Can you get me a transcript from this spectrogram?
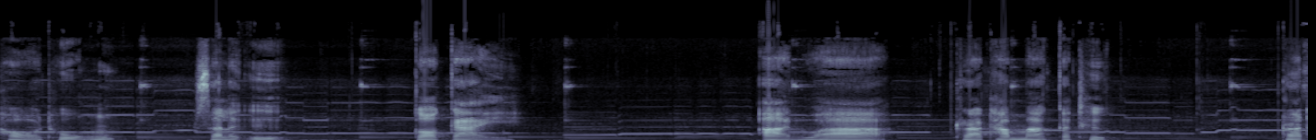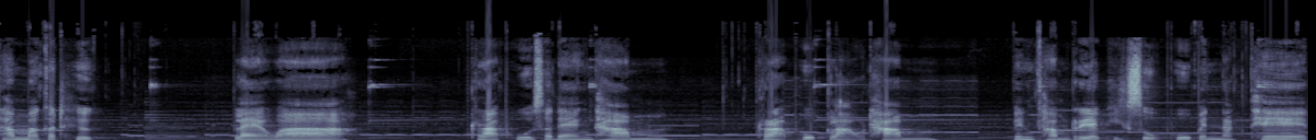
ทอถุง สระอึ กอไก่ อ่านว่า พระธรรมกถึก พระธรรมกถึก แปลว่า พระผู้แสดงธรรม พระผู้กล่าวธรรม เป็นคำเรียกภิกษุผู้เป็นนักเทศ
